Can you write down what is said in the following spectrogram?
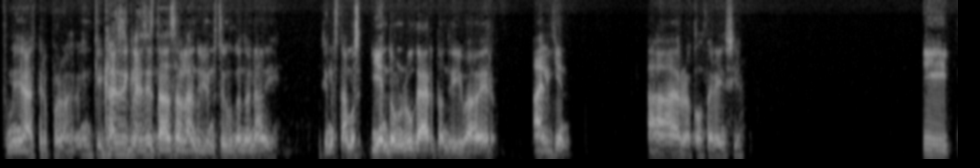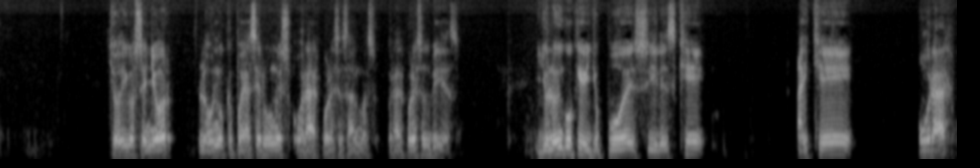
Tú me dirás, pero ¿en qué clases de clases estabas hablando? Yo no estoy jugando a nadie. Sino estamos yendo a un lugar donde iba a haber alguien a una conferencia. Y yo digo, Señor, lo único que puede hacer uno es orar por esas almas, orar por esas vidas. Y yo lo único que yo puedo decir es que hay que orar,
